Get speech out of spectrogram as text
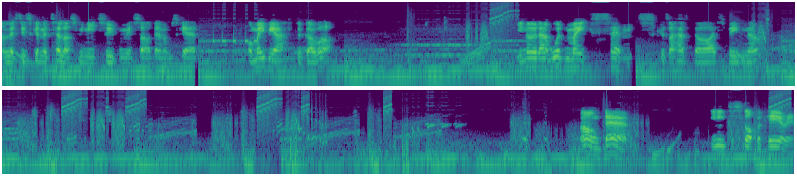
Unless it's going to tell us we need super missile, then I'm scared. Or maybe I have to go up. You know, that would make sense, because I have the high speed now. Oh, damn. You need to stop appearing.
